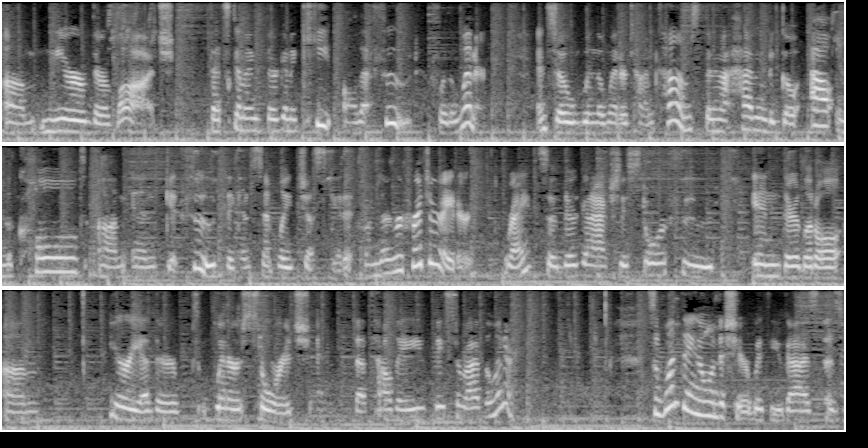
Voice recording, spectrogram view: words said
um, near their lodge that's going to, they're going to keep all that food for the winter. And so when the winter time comes, they're not having to go out in the cold um, and get food. They can simply just get it from their refrigerator, right? So they're going to actually store food in their little um, area, their winter storage, and that's how they, they survive the winter. So one thing I wanted to share with you guys as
